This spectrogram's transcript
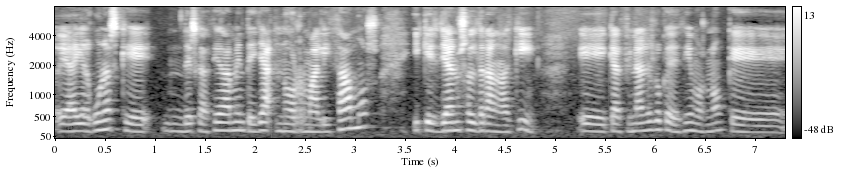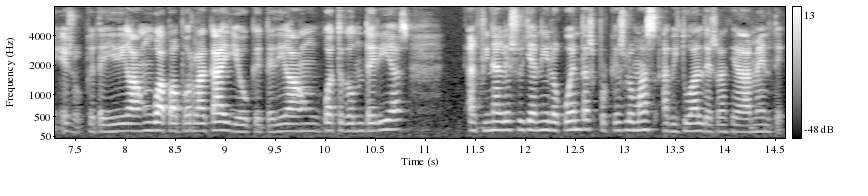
eh, hay algunas que desgraciadamente ya normalizamos y que ya no saldrán aquí. eh, que al final es lo que decimos, ¿no? Que eso, que te digan guapa por la calle o que te digan cuatro tonterías, al final eso ya ni lo cuentas porque es lo más habitual, desgraciadamente.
